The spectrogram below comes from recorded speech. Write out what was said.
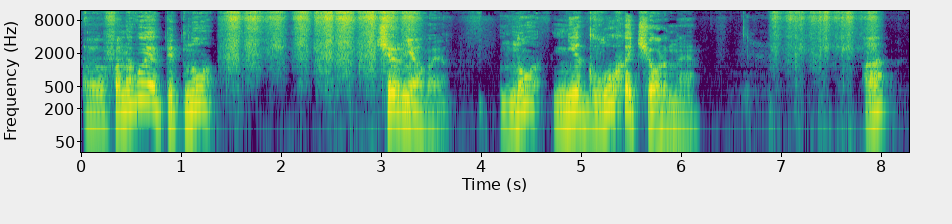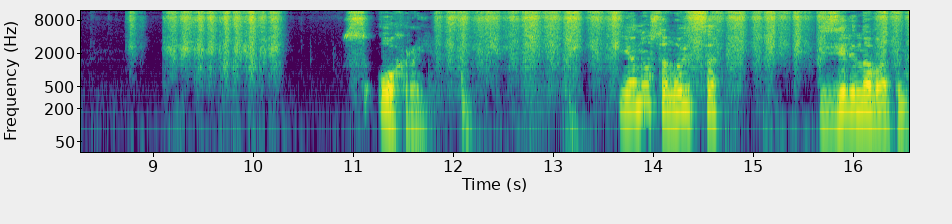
Э, фоновое пятно чернявое, но не глухо черное, а охрой. И оно становится зеленоватым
